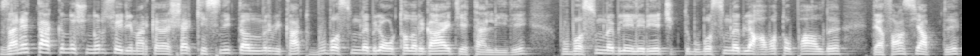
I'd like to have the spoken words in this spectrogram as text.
Zanetti hakkında şunları söyleyeyim arkadaşlar. Kesinlikle alınır bir kart. Bu basımla bile ortaları gayet yeterliydi. Bu basımla bile ileriye çıktı. Bu basımla bile hava topu aldı. Defans yaptı.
